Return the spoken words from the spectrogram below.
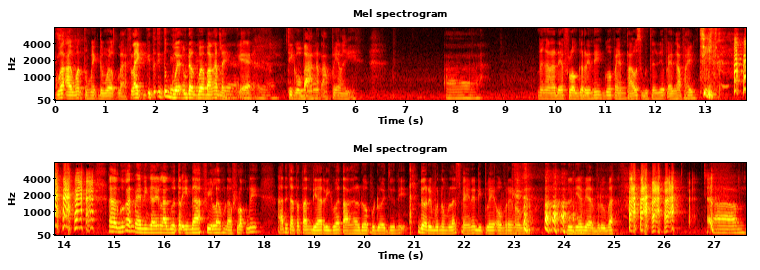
gue I want to make the world laugh. Like itu itu gue Iya, udah gue iya, banget lah. iya, kayak iya, iya. cigo banget apa lagi. Ah, Dengan adanya vlogger ini gue pengen tahu sebetulnya dia pengen ngapain. Gitu. Nah, gue kan pengen ninggalin lagu terindah film nah vlog nih ada catatan di hari gue tanggal 22 Juni 2016 pengennya di play over and over dunia biar berubah um,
